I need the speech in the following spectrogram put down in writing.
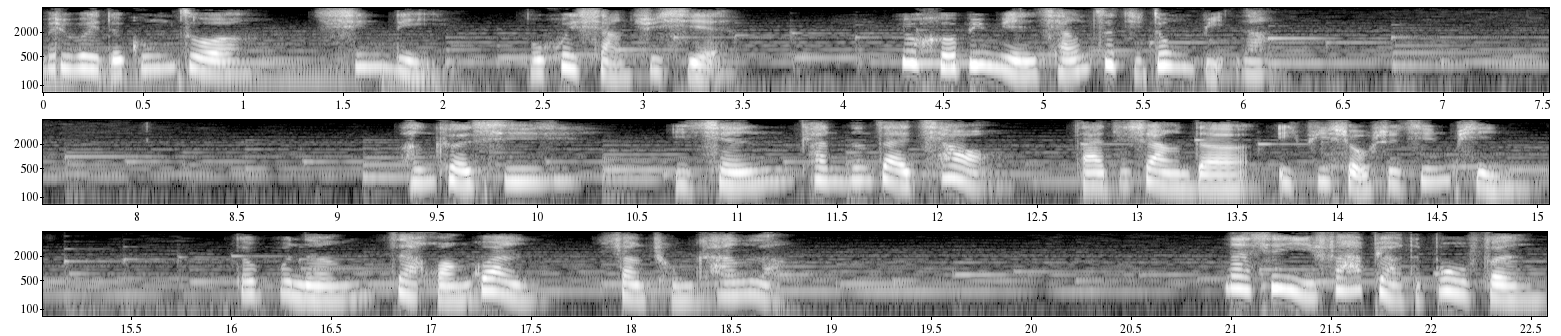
趣味的工作，心里不会想去写。又何必勉强自己动笔呢？很可惜，以前刊登在《俏》杂志上的一批首饰精品，都不能在《皇冠》上重刊了。那些已发表的部分，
